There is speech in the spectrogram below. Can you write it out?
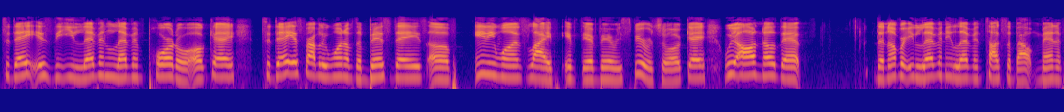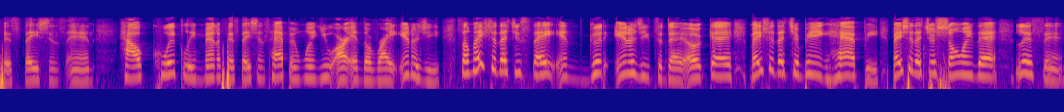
Today is the 1111 portal, okay? Today is probably one of the best days of anyone's life if they're very spiritual, okay? We all know that the number 1111 talks about manifestations and how quickly manifestations happen when you are in the right energy. So make sure that you stay in good energy today, okay? Make sure that you're being happy. Make sure that you're showing that, listen,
